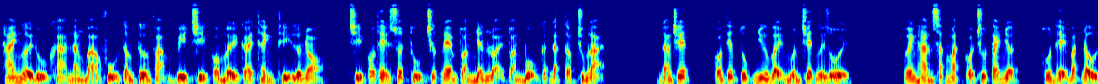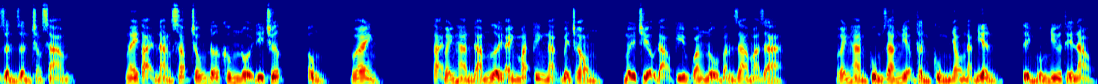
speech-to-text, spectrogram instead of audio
hai người đủ khả năng bao phủ tâm tướng phạm vi chỉ có mấy cái thành thị lớn nhỏ, chỉ có thể xuất thủ trước đem toàn nhân loại toàn bộ cất đặt tập trung lại. Đáng chết, còn tiếp tục như vậy muốn chết người rồi. Vánh hàn sắc mặt có chút tái nhợt hôn thể bắt đầu dần dần trắng xám. Ngay tại nàng sắp chống đỡ không nổi đi trước, ông vê anh tại vánh hàn đám người ánh mắt kinh ngạc bên trong, mấy triệu đạo kim quang nổ bắn ra mà ra bánh hàn cùng giang niệm thần cùng nhau ngạc nhiên, tình huống như thế nào?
